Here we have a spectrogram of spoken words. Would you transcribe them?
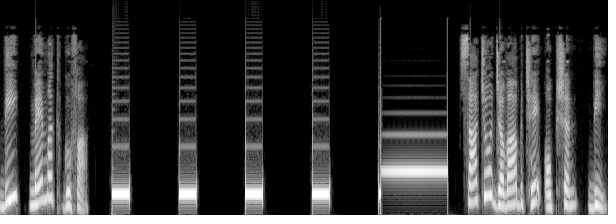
ડી, મેમથ ગુફા. સાચો જવાબ છે ઓપ્શન બી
